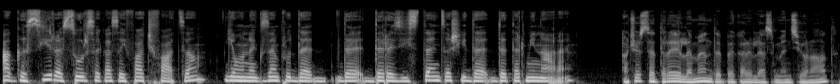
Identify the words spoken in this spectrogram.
a găsi resurse ca să-i faci față e un exemplu de, de, de rezistență și de determinare. Aceste trei elemente pe care le-ați menționat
